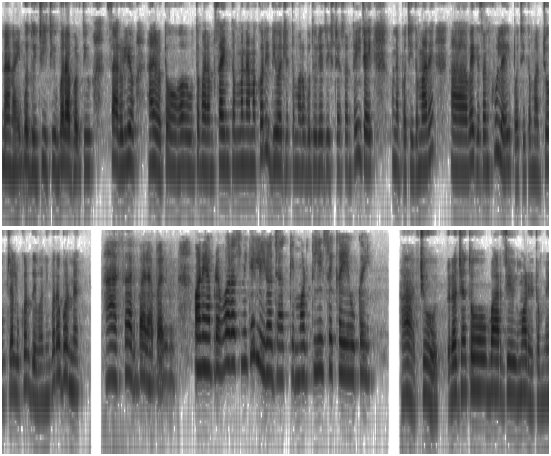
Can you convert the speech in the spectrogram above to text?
ના ના, એ બધું જી થયું, બરાબર થયું. સારું, લ્યો. હાલો, તો હવે હું તમારા સાઇન તમે મને આમાં કરી દો એટલે તમારું બધું રજિસ્ટ્રેશન થઈ જાય. અને પછી તમારે વેકેશન ખુલે પછી તમારે જોબ ચાલુ કરી દેવાની, બરાબર ને? હા સર બરાબર. અને આપણે વરસની કેટલી રજા કે મળતી હશે કંઈ એવું કંઈ? હા જો રજા તો બાર જેવી મળે તમને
